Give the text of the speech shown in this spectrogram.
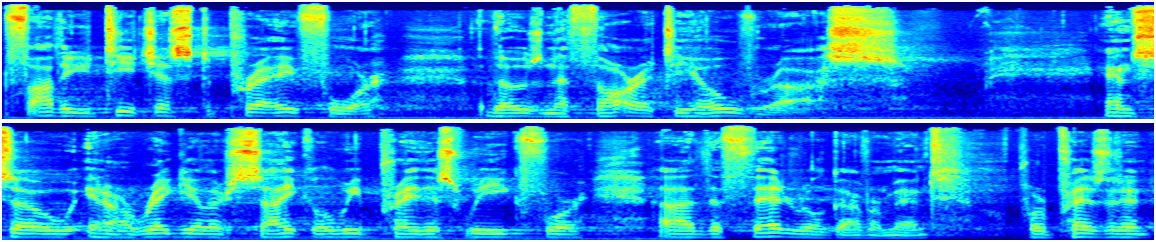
Father, you teach us to pray for those in authority over us. And so, in our regular cycle, we pray this week for uh, the federal government, for President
